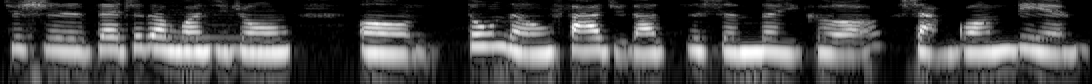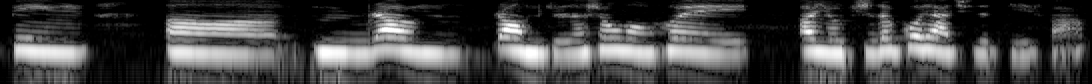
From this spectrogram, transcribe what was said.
就是在这段关系嗯中，嗯，都能发掘到自身的一个闪光点，并呃嗯让让我们觉得生活会啊、有值得过下去的地方。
